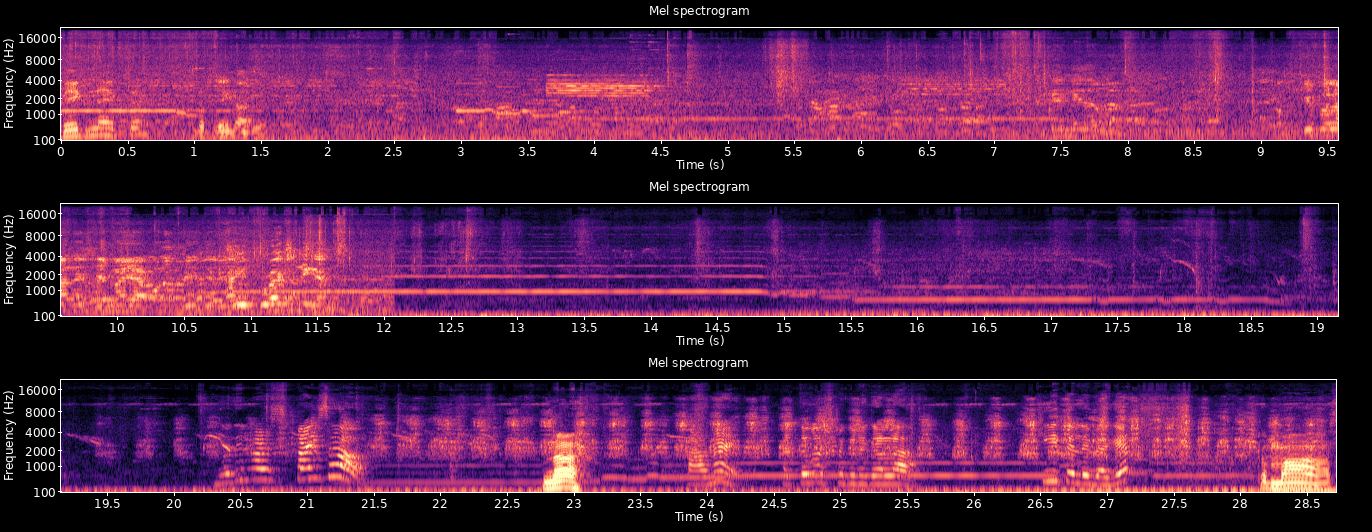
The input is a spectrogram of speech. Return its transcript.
বেগ না একটা? বেগ আছে। না। সামনে এত কষ্ট করে গেলা। কি তেলে ব্যাগে? তো মাছ।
